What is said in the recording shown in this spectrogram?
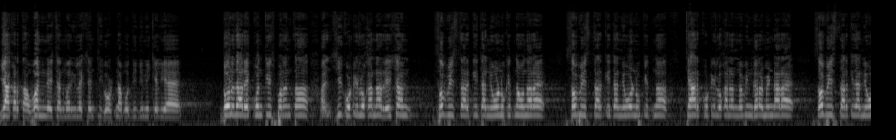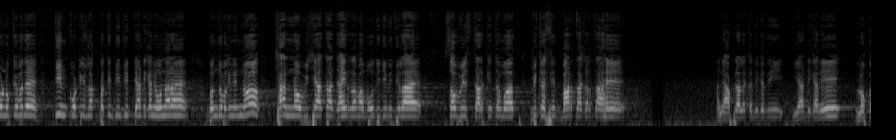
याकरता वन नेशन वन इलेक्शनची घोषणा मोदीजींनी केली आहे. दोन हजार एकोणतीस पर्यंत ऐंशी कोटी लोकांना रेशन सव्वीस तारखेच्या निवडणुकीतनं होणार आहे. सव्वीस तारखेच्या निवडणुकीतनं चार कोटी लोकांना नवीन घरं मिळणार आहे. सव्वीस तारखेच्या निवडणुकीमध्ये तीन कोटी लखपती दिदी त्या ठिकाणी होणार आहे. बंधू भगिनींनो शहाण्णव विषयाचा जाहीरनामा मोदीजींनी दिला आहे सव्वीस तारखेचं मत विकसित भारताकरता आहे. आणि आपल्याला कधी कधी या ठिकाणी लोक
